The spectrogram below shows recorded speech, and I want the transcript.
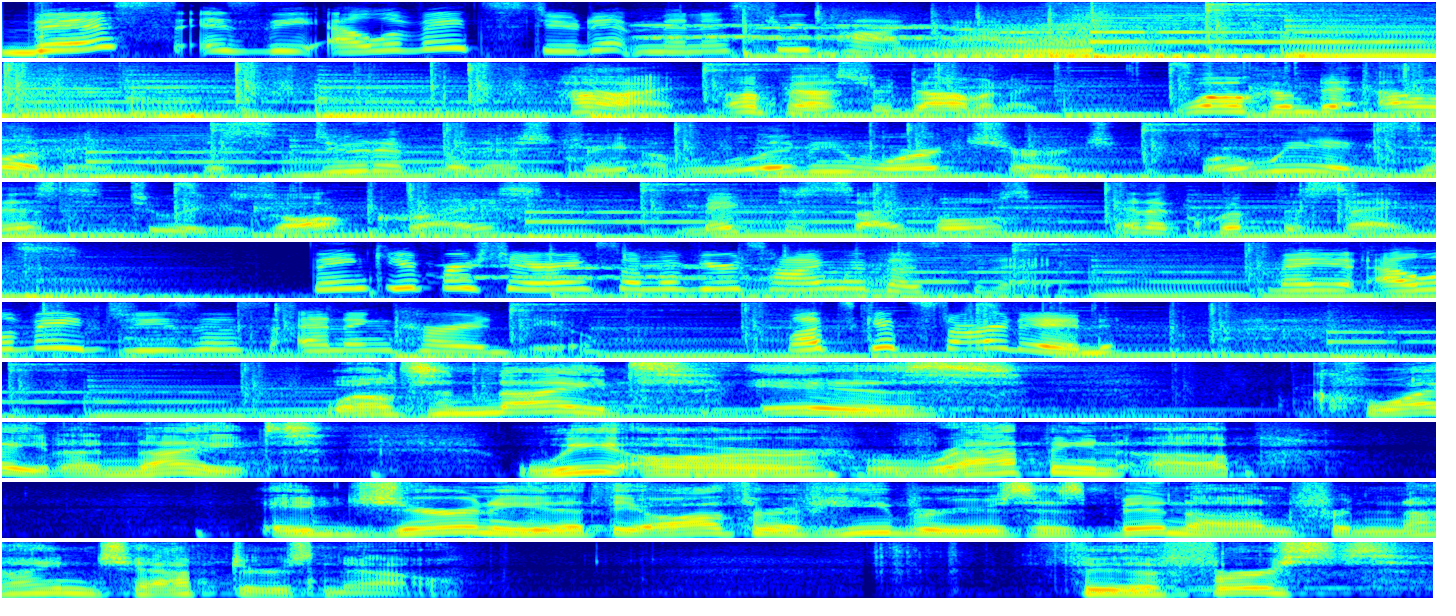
This is the Elevate Student Ministry Podcast. Hi, I'm Pastor Dominic. Welcome to Elevate, the student ministry of Living Word Church, where we exist to exalt Christ, make disciples, and equip the saints. Thank you for sharing some of your time with us today. May it elevate Jesus and encourage you. Let's get started. Well, tonight is quite a night. We are wrapping up a journey that the author of Hebrews has been on for nine chapters now. Through the first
